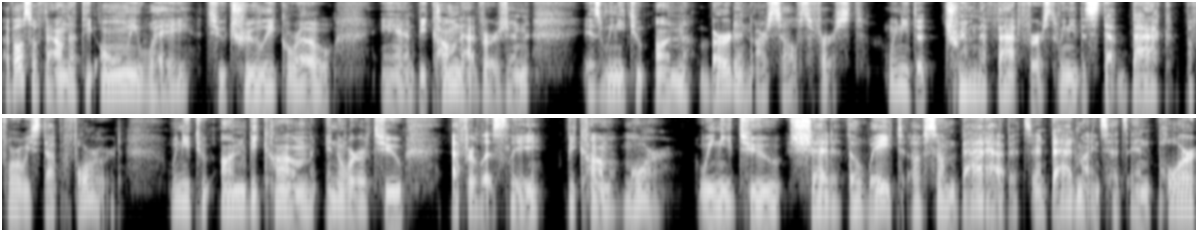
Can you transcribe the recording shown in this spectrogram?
I've also found that the only way to truly grow and become that version is we need to unburden ourselves first. We need to trim the fat first. We need to step back before we step forward. We need to unbecome in order to effortlessly become more. We need to shed the weight of some bad habits and bad mindsets and poor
